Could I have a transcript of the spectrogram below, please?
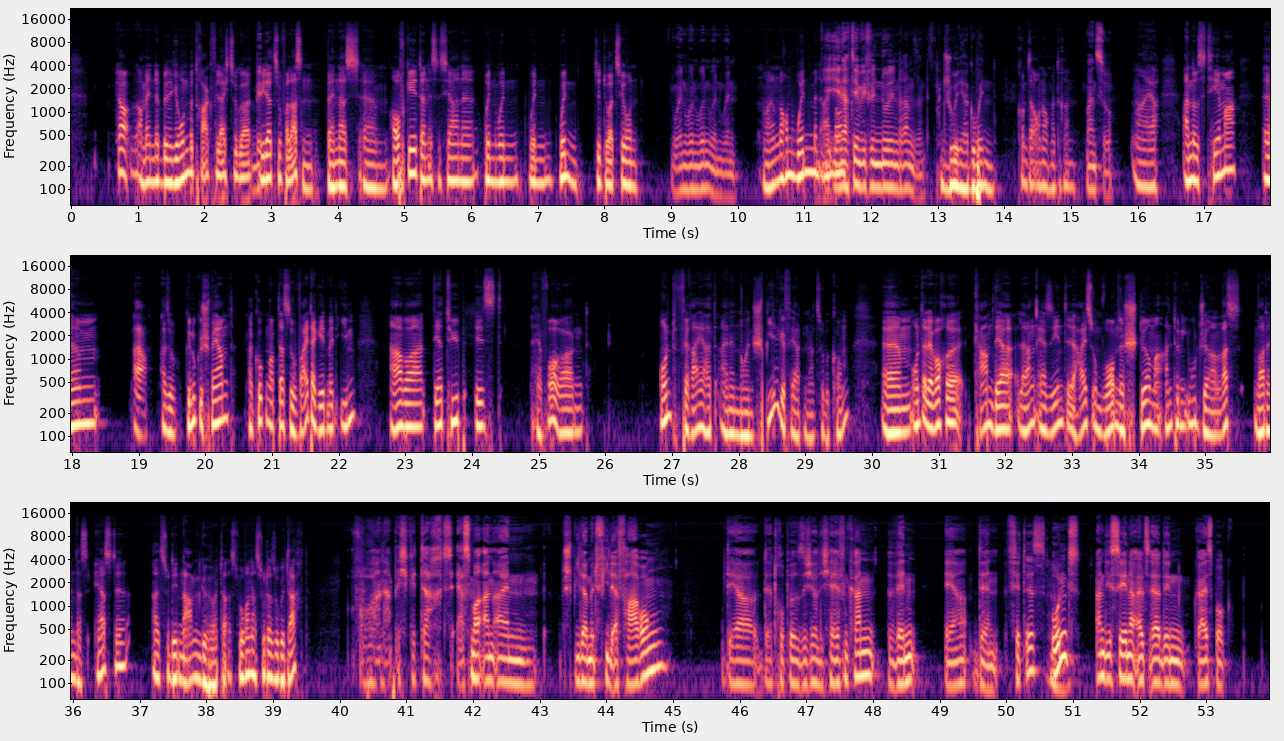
ja, am Ende Millionenbetrag vielleicht sogar wieder zu verlassen. Wenn das ähm, aufgeht, dann ist es ja eine Win-Win-Win-Win-Situation. Win-Win-Win-Win-Win. War noch ein Win mit einbauen? Je nachdem, wie viele Nullen dran sind. Julia Gwynn kommt da auch noch mit dran. Meinst du? Naja, anderes Thema. Ähm, ah, also genug geschwärmt. Mal gucken, ob das so weitergeht mit ihm. Aber der Typ ist hervorragend. Und Ferrari hat einen neuen Spielgefährten dazu bekommen. Ähm, unter der Woche kam der lang ersehnte, heiß umworbene Stürmer Anthony Uja. Was war denn das Erste, als du den Namen gehört hast? Woran hast du da so gedacht? Woran habe ich gedacht? Erstmal an einen Spieler mit viel Erfahrung, der der Truppe sicherlich helfen kann, wenn er denn fit ist. Mhm. Und an die Szene, als er den Geißbock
